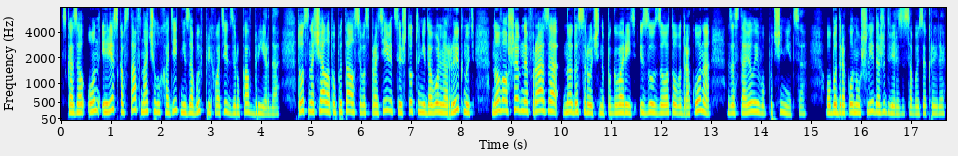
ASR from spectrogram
сказал он и, резко встав, начал уходить, не забыв прихватить за рукав Бриерда. Тот сначала попытался воспротивиться и что-то недовольно рыкнуть, но волшебная фраза «надо срочно поговорить» из уст золотого дракона заставила его подчиниться. Оба дракона ушли, даже дверь за собой закрыли,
